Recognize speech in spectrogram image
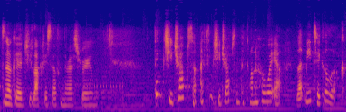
It's no good. She locked herself in the restroom. I think she dropped some. I think she dropped something on her way out. Let me take a look.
